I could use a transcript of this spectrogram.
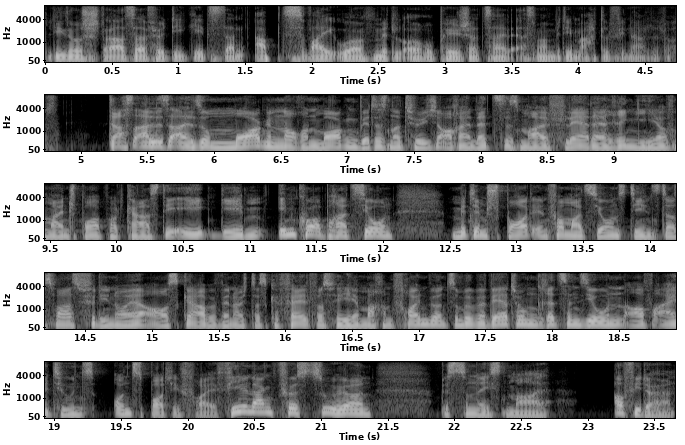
Linus Strasser. Für die geht es dann ab 2 Uhr mitteleuropäischer Zeit erstmal mit dem Achtelfinale los. Das alles also morgen noch und morgen wird es natürlich auch ein letztes Mal Flair der Ringe hier auf meinsportpodcast.de geben in Kooperation mit dem Sportinformationsdienst. Das war es für die neue Ausgabe. Wenn euch das gefällt, was wir hier machen, freuen wir uns über Bewertungen, Rezensionen auf iTunes und Spotify. Vielen Dank fürs Zuhören. Bis zum nächsten Mal. Auf Wiederhören.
